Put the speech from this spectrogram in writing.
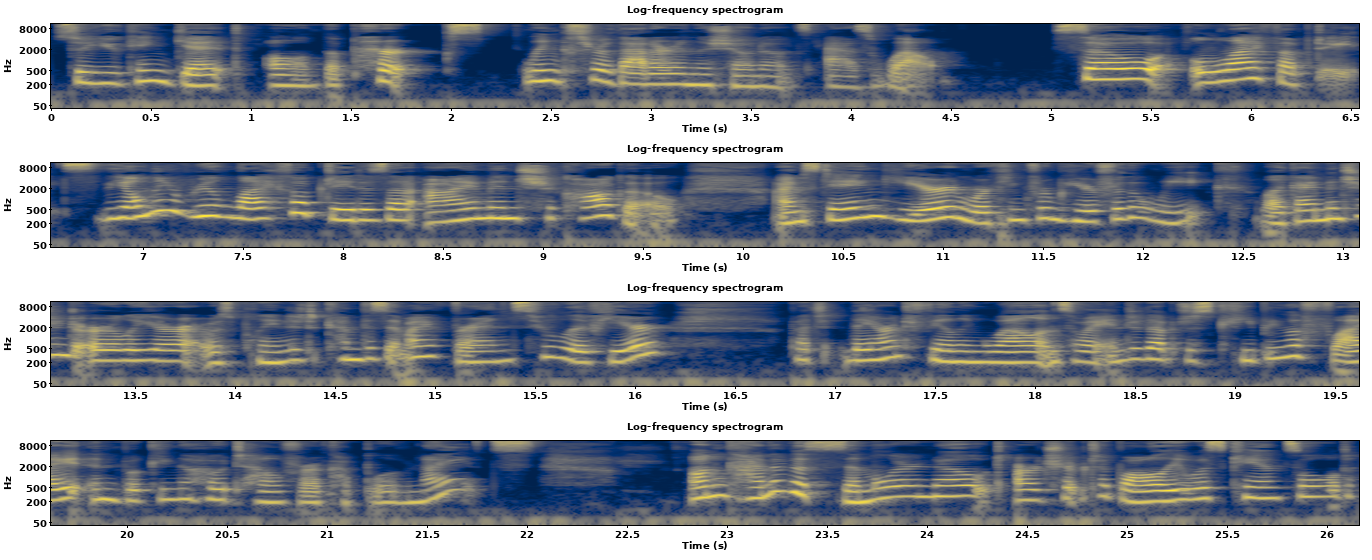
so you can get all the perks. Links for that are in the show notes as well. So, life updates. The only real life update is that I'm in Chicago. I'm staying here and working from here for the week. Like I mentioned earlier, I was planning to come visit my friends who live here, but they aren't feeling well, and so I ended up just keeping the flight and booking a hotel for a couple of nights. On kind of a similar note, our trip to Bali was canceled.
